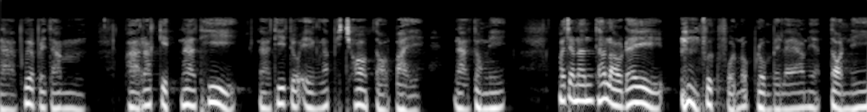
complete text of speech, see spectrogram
นะเพื่อไปทำภารกิจหน้าที่นะที่ตัวเองรับผิดชอบต่อไปนะตรงนี้ เพราะฉะนั้นถ้าเราได้ ฝึกฝนอบรมไปแล้วเนี่ยตอนนี้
